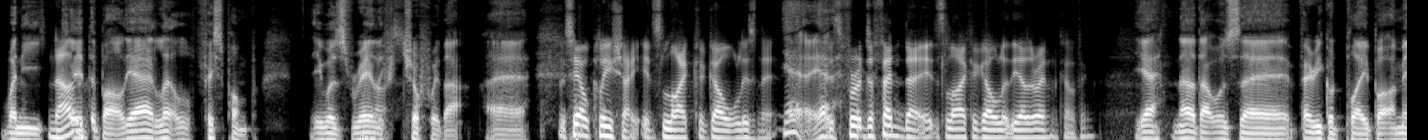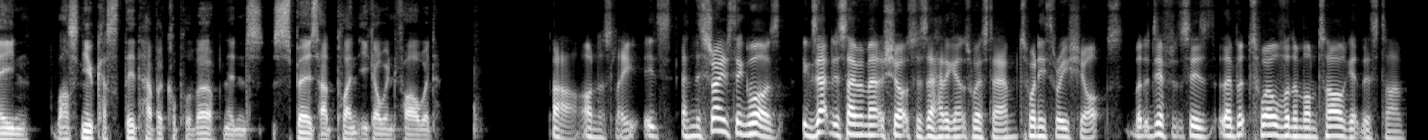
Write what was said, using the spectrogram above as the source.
when he no. cleared the ball? Yeah, little fist pump. He was really nice. chuffed with that. Uh, it's the old cliche. It's like a goal, isn't it? Yeah, yeah. It's for a defender. It's like a goal at the other end, kind of thing. Yeah, no, that was a very good play. But I mean, whilst Newcastle did have a couple of openings, Spurs had plenty going forward. Oh, honestly, it's and the strange thing was exactly the same amount of shots as they had against West Ham, twenty three shots. But the difference is they put twelve of them on target this time,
